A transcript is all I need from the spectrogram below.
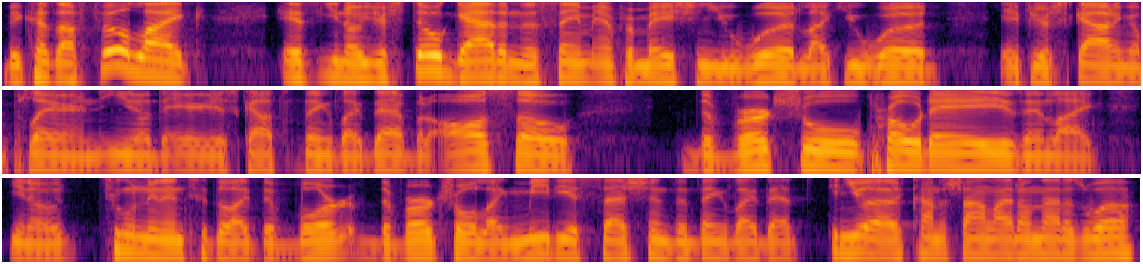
Because I feel like it's, you know, you're still gathering the same information you would like you would if you're scouting a player and, you know, the area scouts and things like that, but also the virtual pro days and like you know tuning into the like the vir- the virtual like media sessions and things like that. Can you uh, kind of shine light on that as well?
